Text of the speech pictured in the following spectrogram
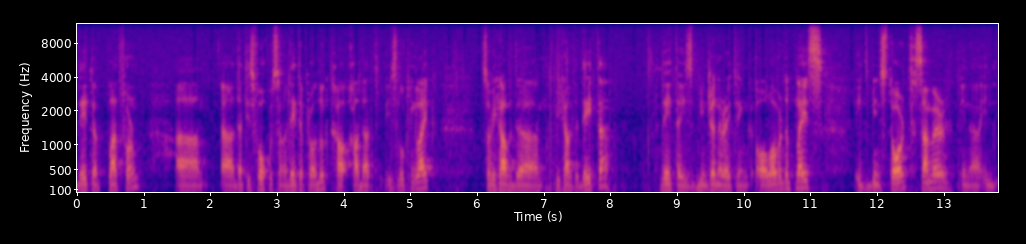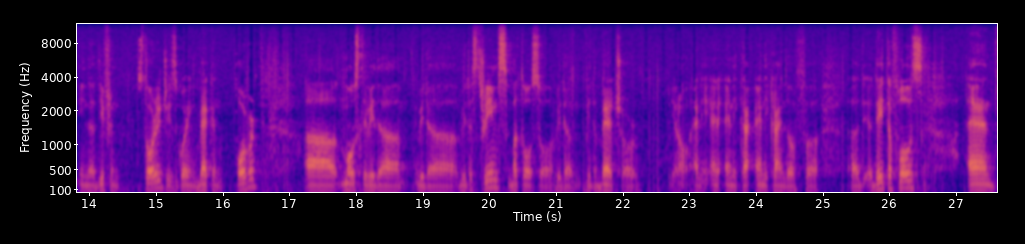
data platform uh, uh, that is focused on a data product, how, how that is looking like. So we have the we have the data. Data is being generating all over the place. It's been stored somewhere in a, in, in a different storage. It's going back and forward, uh, mostly with a, with a, with the streams, but also with a with a batch or you know any any any, any kind of uh, uh, data flows. And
